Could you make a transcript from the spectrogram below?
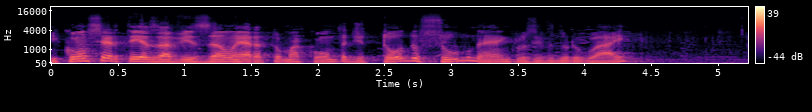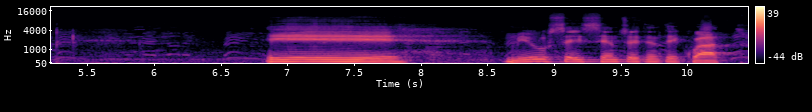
E com certeza a visão era tomar conta de todo o sul, né, inclusive do Uruguai. E 1684,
